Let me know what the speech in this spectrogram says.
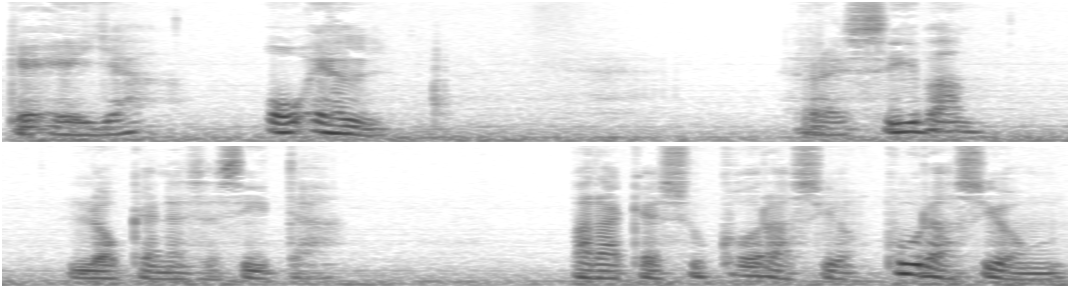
Que ella o él reciban lo que necesita para que su curación, curación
